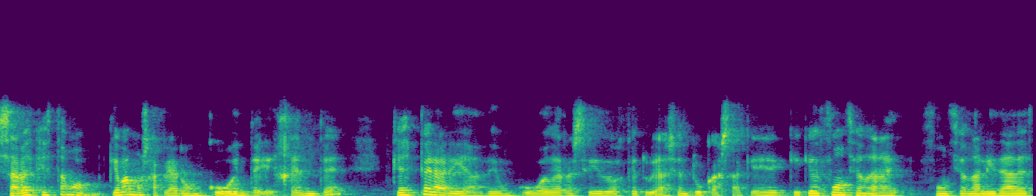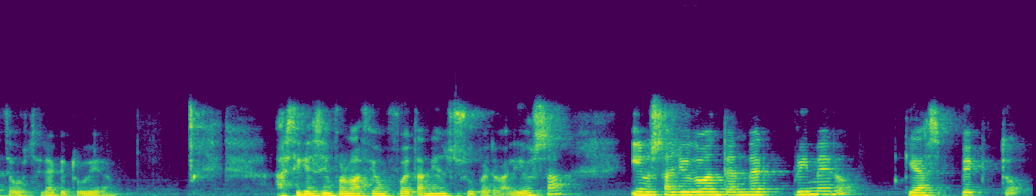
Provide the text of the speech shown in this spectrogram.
¿Sabes que, estamos, que vamos a crear un cubo inteligente? ¿Qué esperarías de un cubo de residuos que tuvieras en tu casa? ¿Qué, qué, funcionalidades te gustaría que tuviera? Así que esa información fue también súper valiosa y nos ayudó a entender primero qué aspecto,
